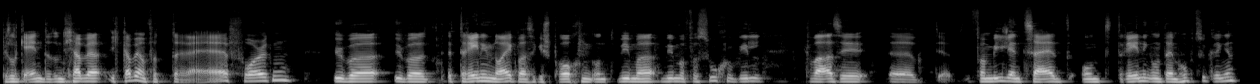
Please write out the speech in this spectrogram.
bisschen geändert. Und ich habe ja, ich glaube, wir haben vor drei Folgen über, über Training neu quasi gesprochen und wie man, wie man versuchen will, quasi äh, Familienzeit und Training unter einen Hub zu kriegen.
